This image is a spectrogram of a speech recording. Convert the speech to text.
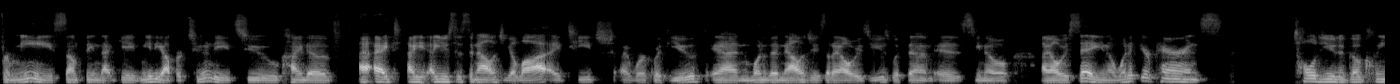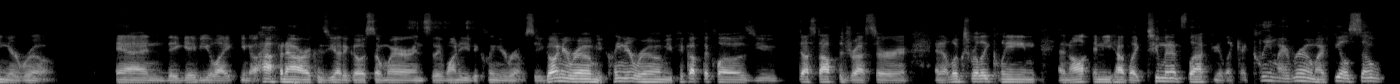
for me something that gave me the opportunity to kind of I, I i use this analogy a lot. I teach i work with youth and one of the analogies that i always use with them is you know i always say you know what if your parents told you to go clean your room? And they gave you like you know half an hour because you had to go somewhere and so they wanted you to clean your room. So you go in your room you clean your room you pick up the clothes you dust off the dresser and it looks really clean and all and you have like two minutes left and you're like i clean my room i feel so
